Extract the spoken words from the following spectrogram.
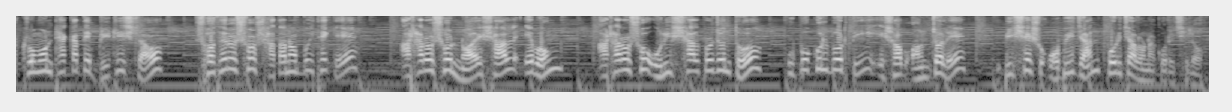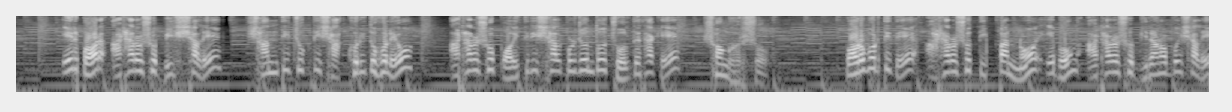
আক্রমণ ঠেকাতে ব্রিটিশরাও সতেরোশো সাতানব্বই থেকে আঠারোশো নয় সাল এবং আঠারোশো উনিশ সাল পর্যন্ত উপকূলবর্তী এসব অঞ্চলে বিশেষ অভিযান পরিচালনা করেছিল। এরপর আঠারোশো বিশ সালে শান্তি চুক্তি স্বাক্ষরিত হলেও আঠারোশো পঁয়ত্রিশ সাল পর্যন্ত চলতে থাকে সংঘর্ষ। পরবর্তীতে আঠারোশো তিপ্পান্ন এবং আঠারোশো বিরানব্বই সালে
